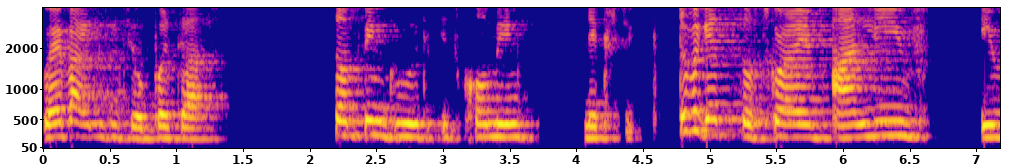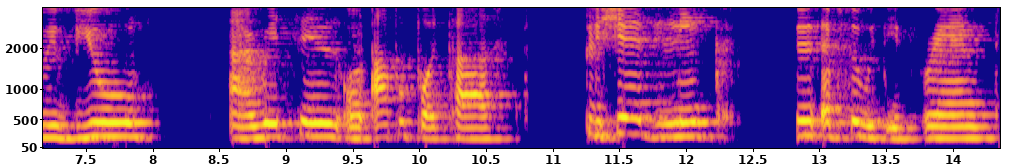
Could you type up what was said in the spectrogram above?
wherever I listen to your podcast. Something good is coming next week. Don't forget to subscribe and leave a review and ratings on Apple Podcasts. Please share the link to this episode with a friend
